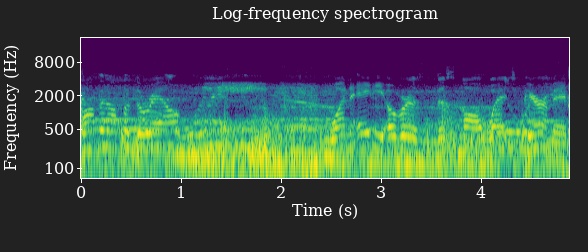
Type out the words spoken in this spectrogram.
Popping off of the rail. 180 over the small wedge pyramid.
